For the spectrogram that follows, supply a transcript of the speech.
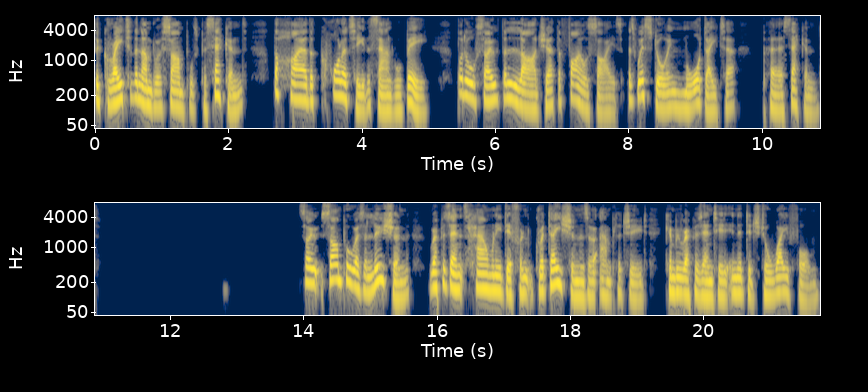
The greater the number of samples per second, the higher the quality the sound will be, but also the larger the file size as we're storing more data per second. So sample resolution represents how many different gradations of amplitude can be represented in a digital waveform.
